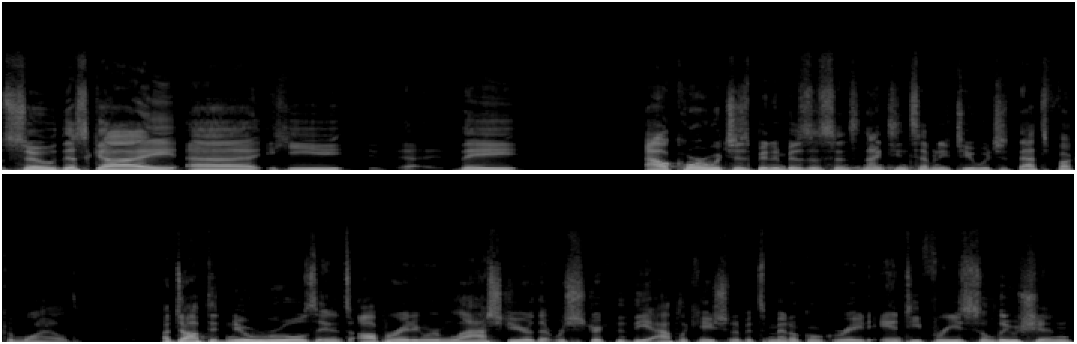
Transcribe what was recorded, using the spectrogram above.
so this guy, uh, he, uh, they, Alcor, which has been in business since 1972, which is that's fucking wild, adopted new rules in its operating room last year that restricted the application of its medical grade antifreeze solution.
